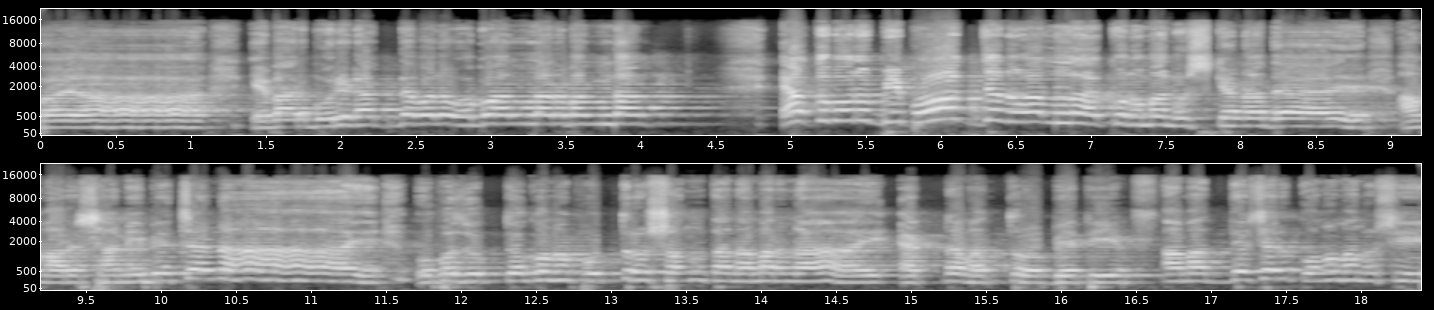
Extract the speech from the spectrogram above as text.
বায়া। এবার বুড়ি ডাকতে বলো গো আল্লাহর বান্দা এত বড় বিপদ যেন আল্লাহ কোন মানুষকে না দেয়। আমার স্বামী বেঁচে নাই, উপযুক্ত কোন পুত্র সন্তান আমার নাই, একটা মাত্র বেটি। আমার দেশের কোন মানুষই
